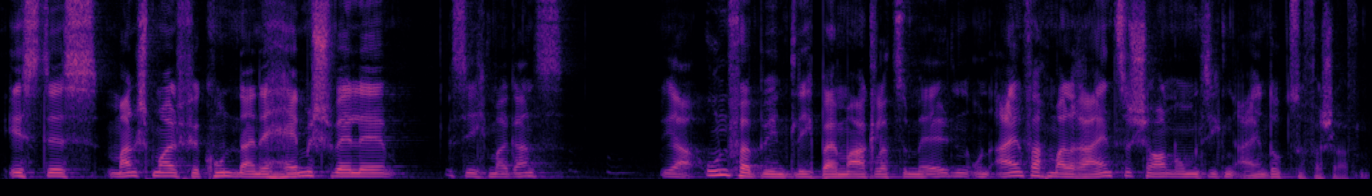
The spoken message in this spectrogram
ist es manchmal für Kunden eine Hemmschwelle, sich mal ganz ja, unverbindlich beim Makler zu melden und einfach mal reinzuschauen, um sich einen Eindruck zu verschaffen.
